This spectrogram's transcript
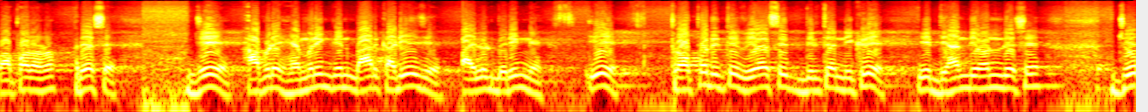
વાપરવાનો રહેશે. જે આપણે હેમરિંગ કરીને બહાર કાઢીએ છીએ પાયલોટ બેરિંગને એ પ્રોપર રીતે વ્યવસ્થિત રીતે નીકળે એ ધ્યાન દેવાનું રહેશે. જો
